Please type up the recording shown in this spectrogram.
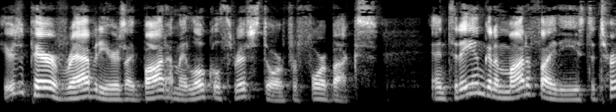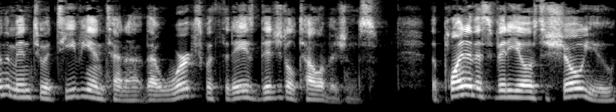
Here's a pair of rabbit ears I bought at my local thrift store for four bucks. And today I'm going to modify these to turn them into a TV antenna that works with today's digital televisions. The point of this video is to show you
